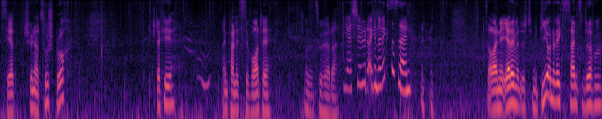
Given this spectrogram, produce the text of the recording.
sehr schöner Zuspruch. Steffi, ein paar letzte Worte, unsere Zuhörer. Ja, schön mit euch unterwegs zu sein. Es ist auch eine Ehre, mit, mit dir unterwegs sein zu dürfen.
